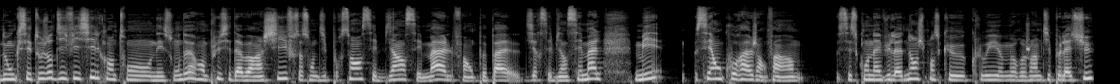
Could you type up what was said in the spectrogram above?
Donc c'est toujours difficile quand on est sondeur en plus, c'est d'avoir un chiffre, 70%, c'est bien, c'est mal, enfin on peut pas dire c'est bien, c'est mal, mais c'est encourageant. Enfin, c'est ce qu'on a vu là-dedans. Je pense que Chloé me rejoint un petit peu là-dessus.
